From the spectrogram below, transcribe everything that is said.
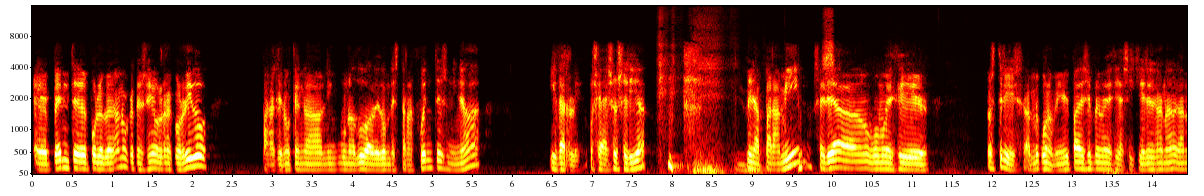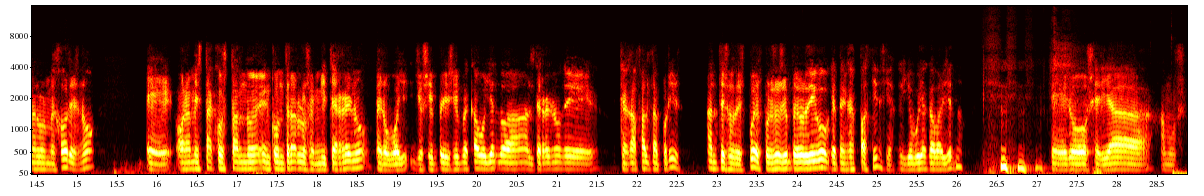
eh, vente por el verano que te enseño el recorrido para que no tenga ninguna duda de dónde están las fuentes ni nada y darle. O sea, eso sería... Mira, para mí sería como decir, ostras, bueno, mi padre siempre me decía, si quieres ganar, gana los mejores, ¿no? Eh, ahora me está costando encontrarlos en mi terreno, pero voy, yo siempre, siempre acabo yendo al terreno de que haga falta por ir antes o después. Por eso siempre os digo que tengas paciencia, que yo voy a acabar yendo. Pero sería, vamos,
